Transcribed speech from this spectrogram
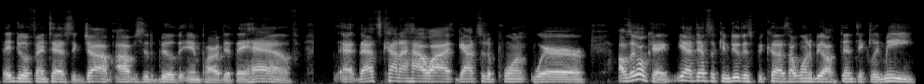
they do a fantastic job, obviously, to build the empire that they have. That- That's kind of how I got to the point where I was like, okay, yeah, I definitely can do this because I want to be authentically me,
